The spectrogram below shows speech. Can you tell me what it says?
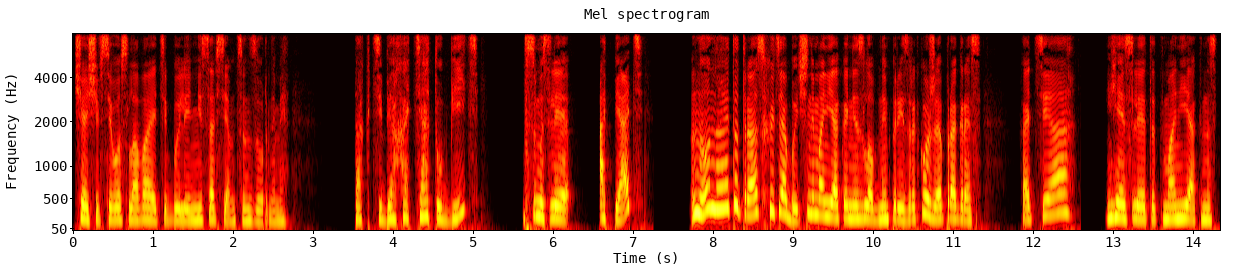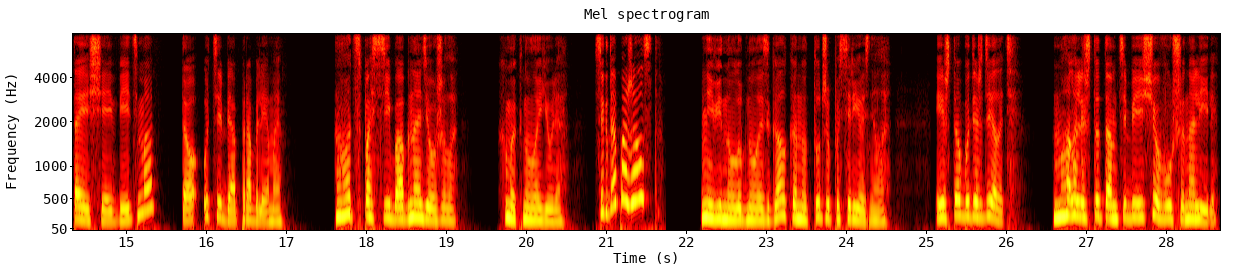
Чаще всего слова эти были не совсем цензурными. «Так тебя хотят убить? В смысле, опять?» «Ну, на этот раз хоть обычный маньяк, а не злобный призрак, уже прогресс. Хотя, если этот маньяк настоящая ведьма, то у тебя проблемы». «Вот спасибо, обнадежила, хмыкнула Юля. «Всегда пожалуйста». Невинно улыбнулась Галка, но тут же посерьезнела. «И что будешь делать? Мало ли что там тебе еще в уши налили.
